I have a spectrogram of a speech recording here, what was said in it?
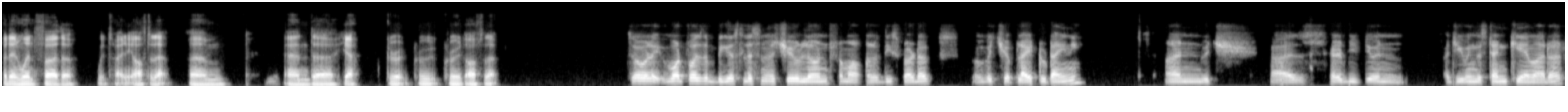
but then went further with Tiny after that. Um, and uh, yeah, grew it, grew grew it after that. So like what was the biggest lesson which you learned from all of these products which you applied to Tiny and which has helped you in achieving this 10k MRR? If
